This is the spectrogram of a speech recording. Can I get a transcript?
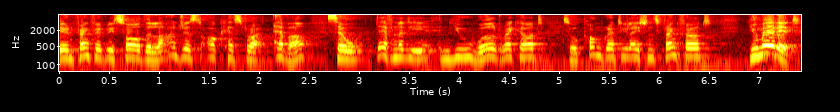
Here in Frankfurt, we saw the largest orchestra ever, so definitely a new world record. So, congratulations, Frankfurt, you made it!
